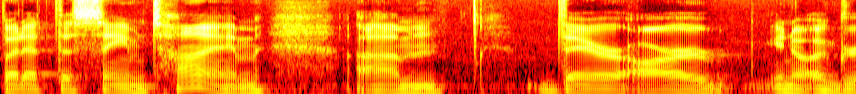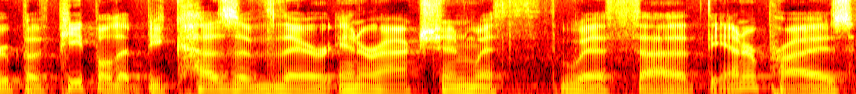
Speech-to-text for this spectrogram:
But at the same time, um, there are you know a group of people that because of their interaction with with uh, the enterprise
